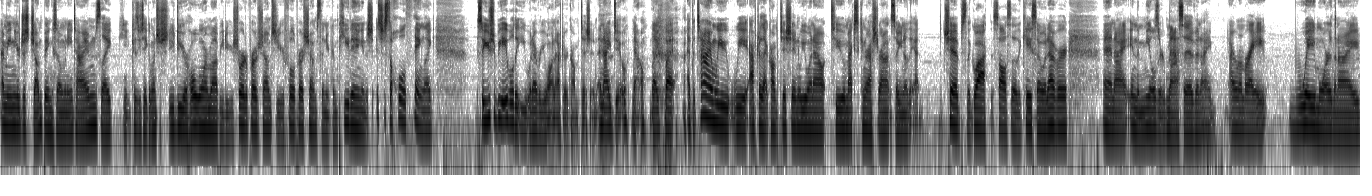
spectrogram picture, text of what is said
I mean, you're just jumping so many times, like because you take a bunch of, sh- you do your whole warm up, you do your short approach jumps, you do your full approach jumps, then you're competing, and it's, it's just a whole thing. Like, so you should be able to eat whatever you want after a competition, and I do now. Like, but at the time, we we after that competition, we went out to a Mexican restaurant. So you know they had the chips, the guac, the salsa, the queso, whatever, and I and the meals are massive, and I I remember I ate way more than I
